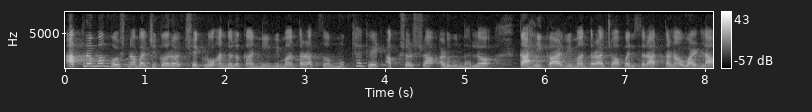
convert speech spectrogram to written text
आक्रमक घोषणाबाजी करत शेकडो आंदोलकांनी विमानतळाचं मुख्य गेट अक्षरशः अडवून धरलं. काही काळ विमानतळाच्या परिसरात तणाव वाढला.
